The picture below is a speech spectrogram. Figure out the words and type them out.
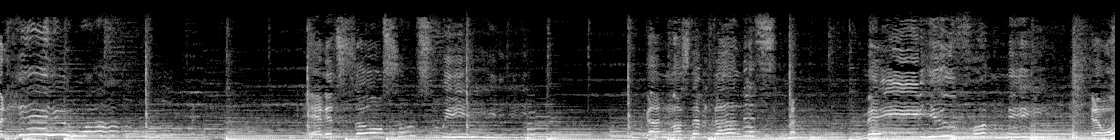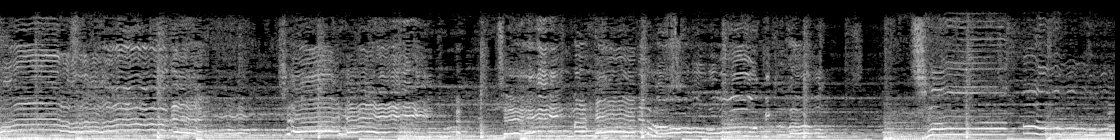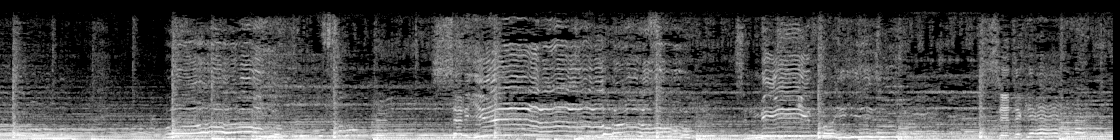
But here you are, and it's so, so sweet. God must have done this, said you to me for you. Sit together.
